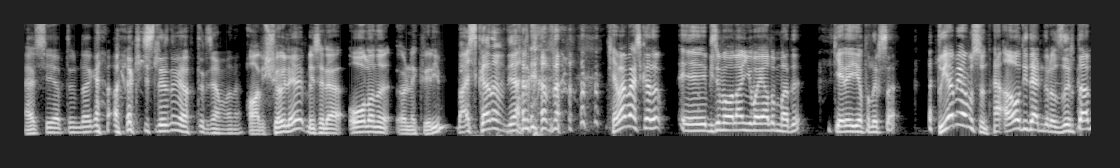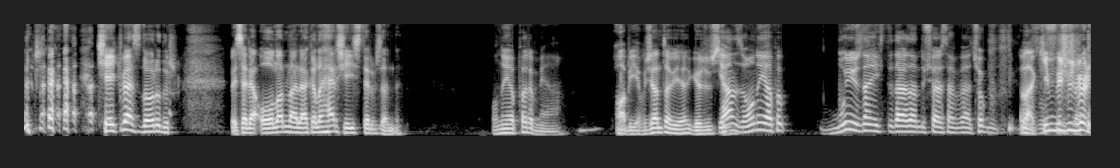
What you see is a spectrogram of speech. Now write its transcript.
Her şeyi yaptırırım derken ayak işlerini mi yaptıracağım bana? Abi şöyle mesela oğlanı örnek vereyim. Başkanım diye arkamdan. Kemal Başkanım e, bizim oğlan yuvaya alınmadı. Gereği yapılırsa. Duyamıyor musun? Ha, Audi'dendir o zırhtandır. Çekmez doğrudur. Mesela oğlanla alakalı her şeyi isterim senden. Onu yaparım ya. Abi yapacaksın tabii ya gözünü seveyim. Yalnız onu yapıp bu yüzden iktidardan düşersem ben çok Ulan kim düşmüş böyle?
